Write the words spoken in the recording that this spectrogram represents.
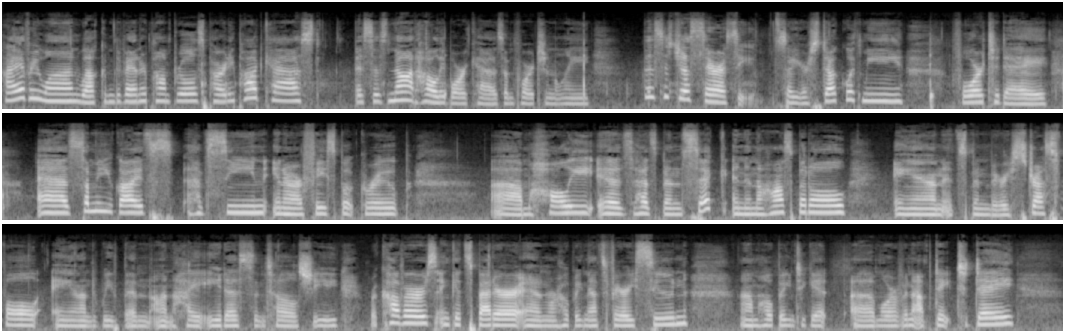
Hi, everyone. Welcome to Vanderpump Rules Party Podcast. This is not Holly Borkes, unfortunately. This is just Sarah C. So you're stuck with me for today. As some of you guys have seen in our Facebook group, um, Holly is has been sick and in the hospital, and it's been very stressful. And we've been on hiatus until she recovers and gets better. And we're hoping that's very soon. I'm hoping to get uh, more of an update today.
